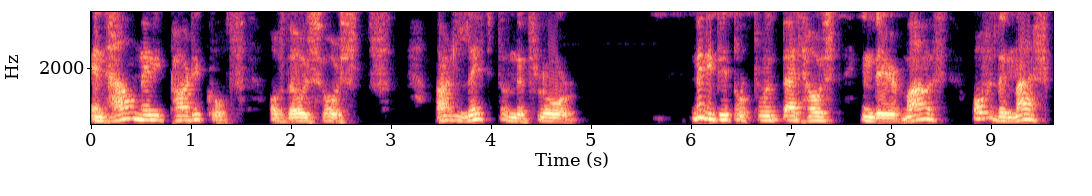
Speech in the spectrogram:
And how many particles of those hosts are left on the floor. Many people put that host in their mouth over the mask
